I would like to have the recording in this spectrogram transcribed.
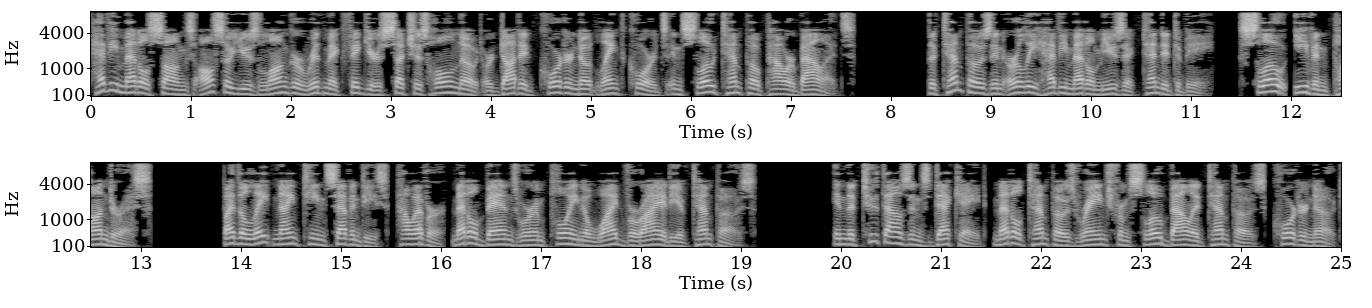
Heavy metal songs also use longer rhythmic figures such as whole note or dotted quarter note length chords in slow-tempo power ballads. The tempos in early heavy metal music tended to be slow, even ponderous. By the late 1970s, however, metal bands were employing a wide variety of tempos. In the 2000s decade, metal tempos range from slow ballad tempos quarter note.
